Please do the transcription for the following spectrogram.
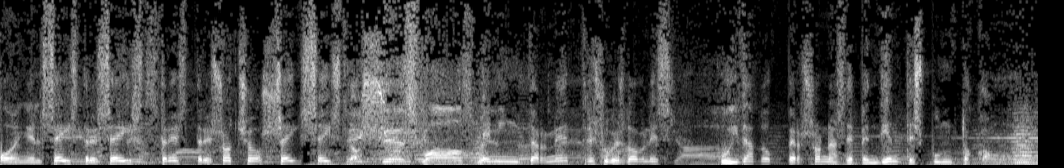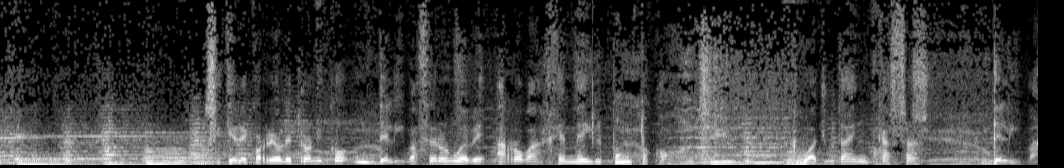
o en el 636 338 662. En internet www.cuidadopersonasdependientes.com. Si quiere correo electrónico, deliva09 arroba gmail.com. Tu ayuda en casa, Deliva.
